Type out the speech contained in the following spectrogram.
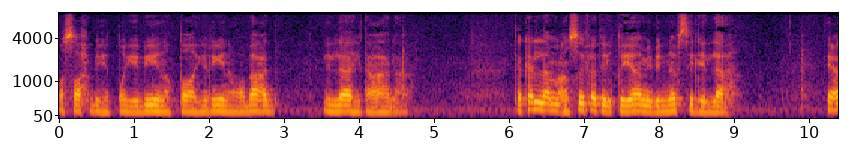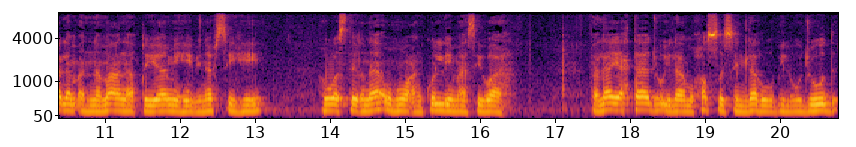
وصحبه الطيبين الطاهرين وبعد لله تعالى. تكلم عن صفة القيام بالنفس لله. اعلم أن معنى قيامه بنفسه هو استغناؤه عن كل ما سواه فلا يحتاج إلى مخصص له بالوجود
